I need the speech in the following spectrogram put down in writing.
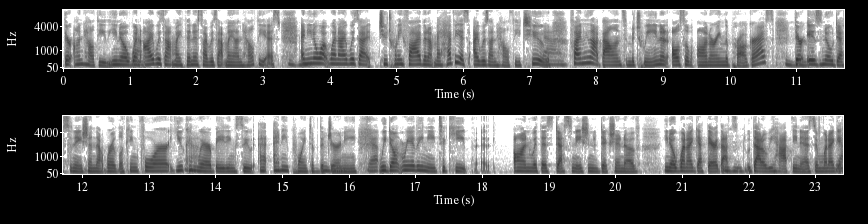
they're unhealthy. You know, when I was at my thinnest, I was at my unhealthiest. Mm-hmm. And you know what? When I was at 225 and at my heaviest, I was unhealthy too. Yeah. Finding that balance in between and also honoring the progress. Mm-hmm. There is no destination that we're looking for. You can wear a bathing suit at any point of the mm-hmm. journey. Yep. We don't really need to keep on with this destination addiction of you know when i get there that's that'll be happiness and when i get Mm-hmm.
